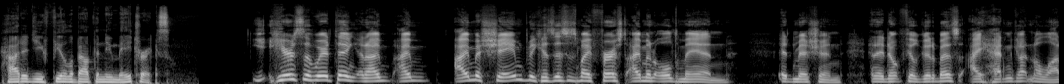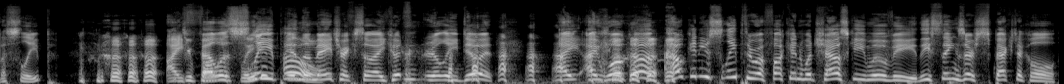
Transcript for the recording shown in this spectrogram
How did you feel about the new Matrix? Here's the weird thing, and I'm I'm I'm ashamed because this is my first I'm an old man admission, and I don't feel good about this. I hadn't gotten a lot of sleep. I you fell fall asleep? asleep in the Oh. Matrix, so I couldn't really do it. I, I woke up. How can you sleep through a fucking Wachowski movie? These things are spectacle,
